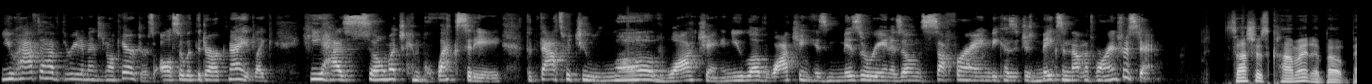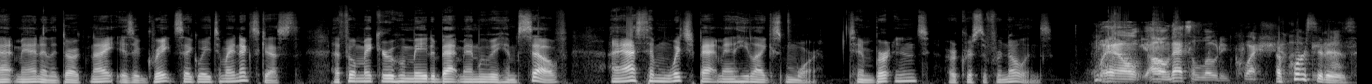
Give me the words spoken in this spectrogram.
you have to have three dimensional characters. Also with the Dark Knight, like he has so much complexity that that's what you love watching, and you love watching his misery and his own suffering because it just makes him that much more interesting. Sasha's comment about Batman and the Dark Knight is a great segue to my next guest, a filmmaker who made a Batman movie himself. I asked him which Batman he likes more, Tim Burton's or Christopher Nolan's. Well, oh, that's a loaded question. Of course, I mean, it is.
